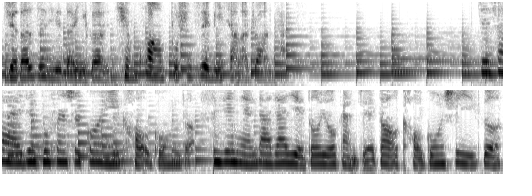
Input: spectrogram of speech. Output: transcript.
觉得自己的一个情况不是最理想的状态。接下来这部分是关于考公的。近些年，大家也都有感觉到考公是一个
